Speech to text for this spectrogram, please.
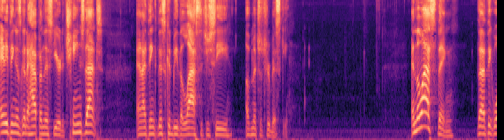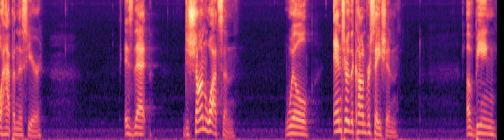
anything is going to happen this year to change that. And I think this could be the last that you see of Mitchell Trubisky. And the last thing that I think will happen this year is that Deshaun Watson will enter the conversation of being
